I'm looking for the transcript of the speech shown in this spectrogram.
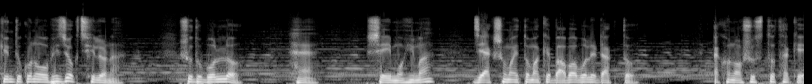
কিন্তু কোনো অভিযোগ ছিল না। শুধু বলল হ্যাঁ সেই মহিমা যে একসময় তোমাকে বাবা বলে ডাকত। এখন অসুস্থ থাকে,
